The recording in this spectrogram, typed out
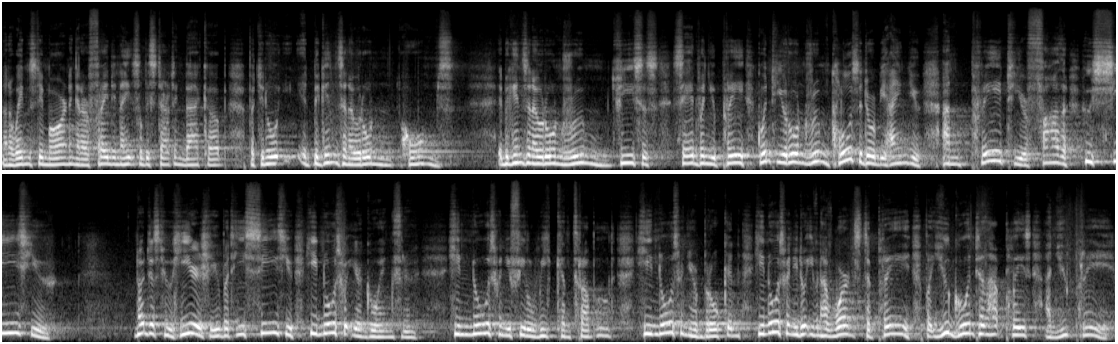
on a Wednesday morning, and our Friday nights will be starting back up. But you know, it begins in our own homes. It begins in our own room. Jesus said, when you pray, go into your own room, close the door behind you, and pray to your Father who sees you. Not just who hears you, but he sees you. He knows what you're going through. He knows when you feel weak and troubled. He knows when you're broken. He knows when you don't even have words to pray. But you go into that place and you pray.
